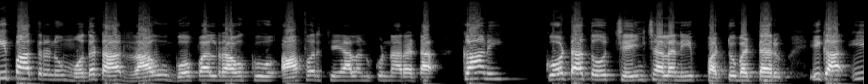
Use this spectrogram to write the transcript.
ఈ పాత్రను మొదట రావు గోపాలరావుకు ఆఫర్ చేయాలనుకున్నారట. కానీ కోటాతో చేయించాలని పట్టుబట్టారు. ఇక ఈ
